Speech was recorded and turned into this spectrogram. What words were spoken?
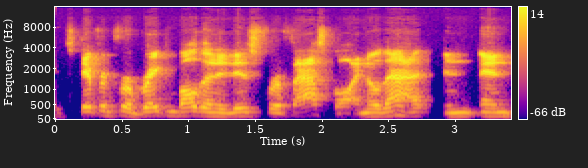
It's different for a breaking ball than it is for a fastball. I know that, and and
